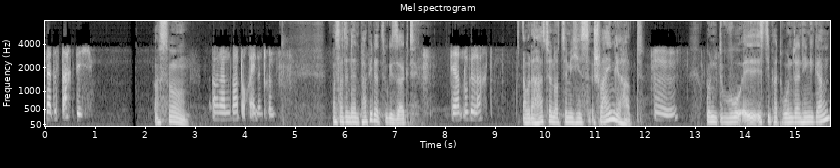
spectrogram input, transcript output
Na, das dachte ich. Ach so. Aber dann war doch eine drin. Was hat denn dein Papi dazu gesagt? Der hat nur gelacht. Aber da hast du ja noch ziemliches Schwein gehabt. Mhm. Und wo ist die Patrone dann hingegangen?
